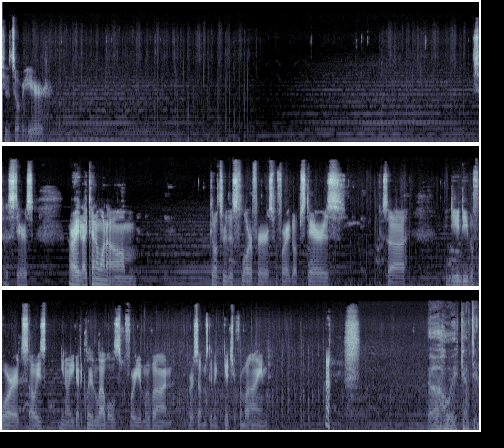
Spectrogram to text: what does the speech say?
see what's over here. Set of stairs. All right, I kind of want to um go through this floor first before I go upstairs. Because uh, in D&D before, it's always, you know, you got to clear the levels before you move on, or something's going to get you from behind. Ahoy, Captain.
